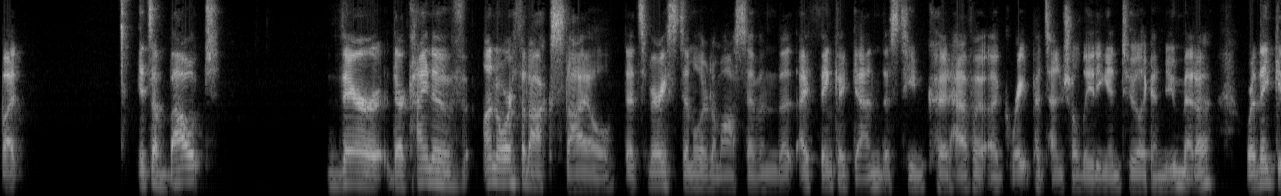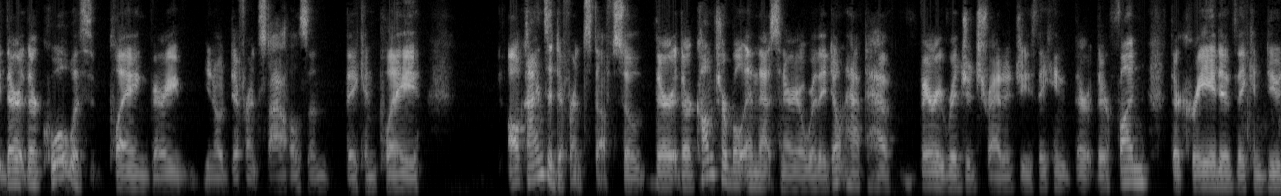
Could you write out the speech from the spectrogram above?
But it's about their their kind of unorthodox style that's very similar to Moss 7 that I think again this team could have a, a great potential leading into like a new meta where they they're they're cool with playing very you know different styles and they can play all kinds of different stuff. So they're they're comfortable in that scenario where they don't have to have very rigid strategies. They can they're they're fun, they're creative, they can do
